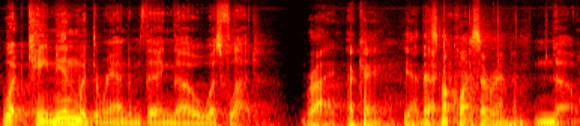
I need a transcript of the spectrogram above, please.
what came in with the random thing though was Flood. Right. Okay. Yeah, that's That not guy. quite so random. No.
